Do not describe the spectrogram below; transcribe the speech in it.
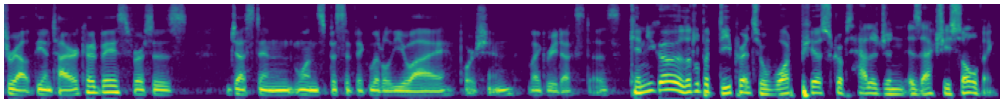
throughout the entire code base versus just in one specific little UI portion like Redux does. Can you go a little bit deeper into what PureScript Halogen is actually solving?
